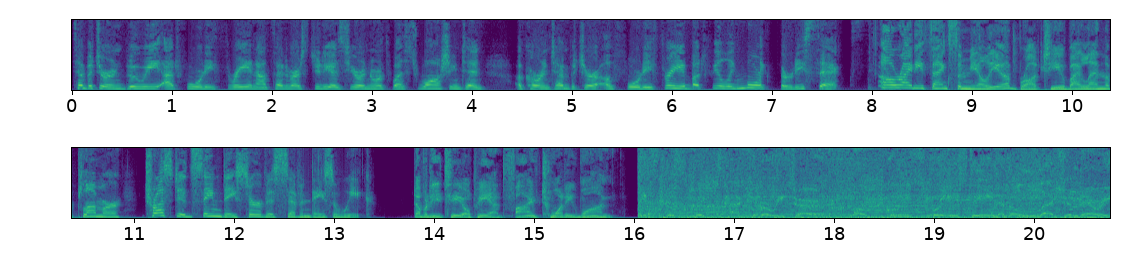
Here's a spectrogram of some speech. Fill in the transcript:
Temperature in Bowie at 43, and outside of our studios here in Northwest Washington, a current temperature of 43, but feeling more like 36. All righty, thanks, Amelia. Brought to you by Len the Plumber. Trusted same day service seven days a week. WTOP at 521. It's the spectacular return of Bruce Springsteen and the legendary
